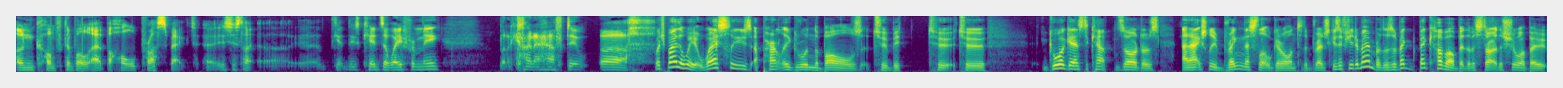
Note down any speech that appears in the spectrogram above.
uncomfortable at the whole prospect. Uh, it's just like, uh, get these kids away from me, but I kind of have to. Ugh. Which, by the way, Wesley's apparently grown the balls to be to to go against the captain's orders and actually bring this little girl onto the bridge. Because if you remember, there's a big big hubbub at the start of the show about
